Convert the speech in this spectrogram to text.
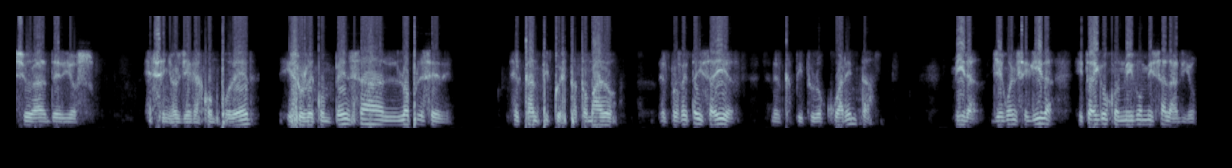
ciudad de Dios. El Señor llega con poder y su recompensa lo precede. El cántico está tomado el profeta Isaías en el capítulo 40. Mira, llego enseguida y traigo conmigo mi salario.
